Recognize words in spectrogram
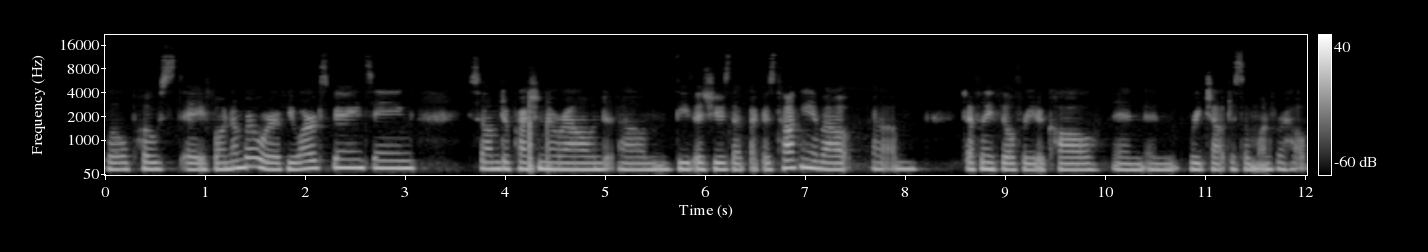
will post a phone number where if you are experiencing some depression around um, these issues that Becca's talking about, um, definitely feel free to call and, and reach out to someone for help.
